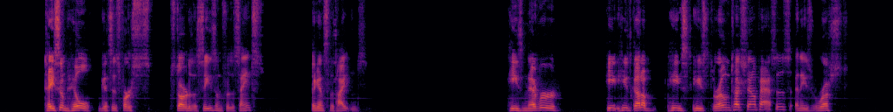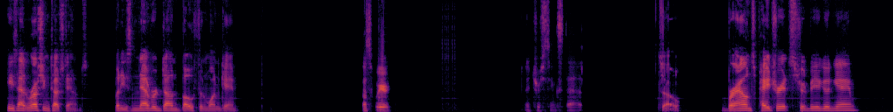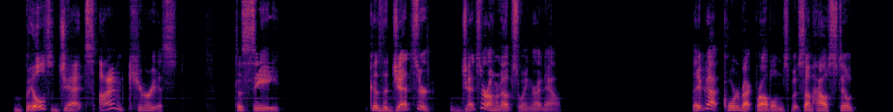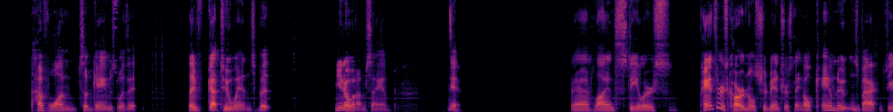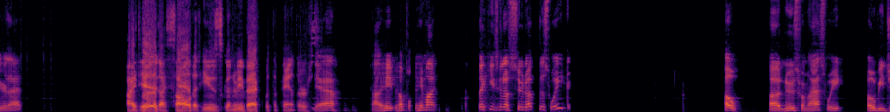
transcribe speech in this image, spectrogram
Taysom Hill gets his first start of the season for the Saints against the Titans. He's never he he's got a he's he's thrown touchdown passes and he's rushed he's had rushing touchdowns, but he's never done both in one game. that's weird interesting stat So, Browns Patriots should be a good game. Bills Jets. I'm curious to see because the Jets are Jets are on an upswing right now. They've got quarterback problems, but somehow still have won some games with it. They've got two wins, but you know what I'm saying. Yeah. Yeah, Lions, Steelers, Panthers, Cardinals should be interesting. Oh, Cam Newton's back. Did you hear that? I did. I saw that he was going to be back with the Panthers. Yeah, uh, he he'll, he might think he's going to suit up this week. Oh, uh, news from last week: OBJ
